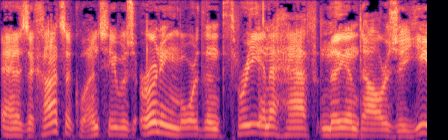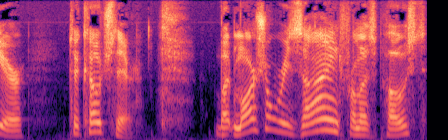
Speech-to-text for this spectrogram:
And as a consequence, he was earning more than $3.5 million a year to coach there. But Marshall resigned from his post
